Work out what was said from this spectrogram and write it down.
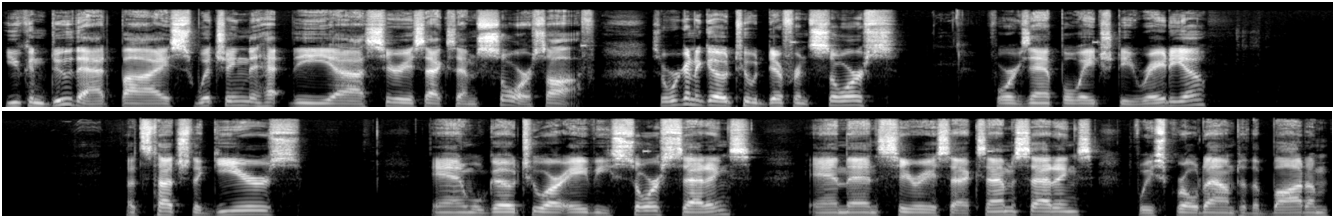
you can do that by switching the, the uh, SiriusXM source off. So we're going to go to a different source, for example, HD radio. Let's touch the gears, and we'll go to our AV source settings and then SiriusXM settings. If we scroll down to the bottom,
